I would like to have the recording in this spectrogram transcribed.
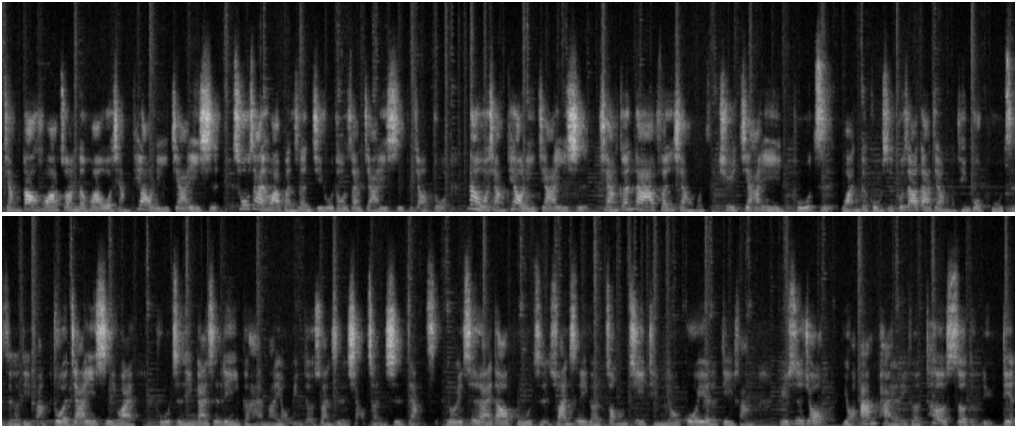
讲到花砖的话，我想跳离嘉义市。出差的话，本身几乎都是在嘉义市比较多。那我想跳离嘉义市，想跟大家分享我去嘉义埔子玩的故事。不知道大家有没有听过埔子这个地方？除了嘉义市以外，埔子应该是另一个还蛮有名的，算是小城市这样子。有一次来到埔子，算是一个中继停留过夜的地方。于是就有安排了一个特色的旅店。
